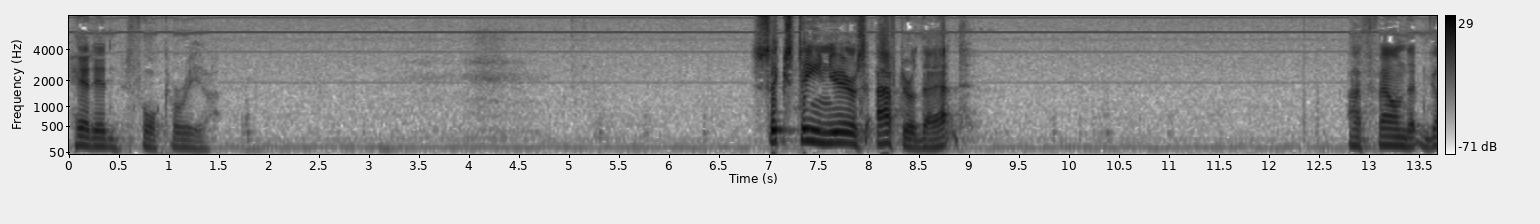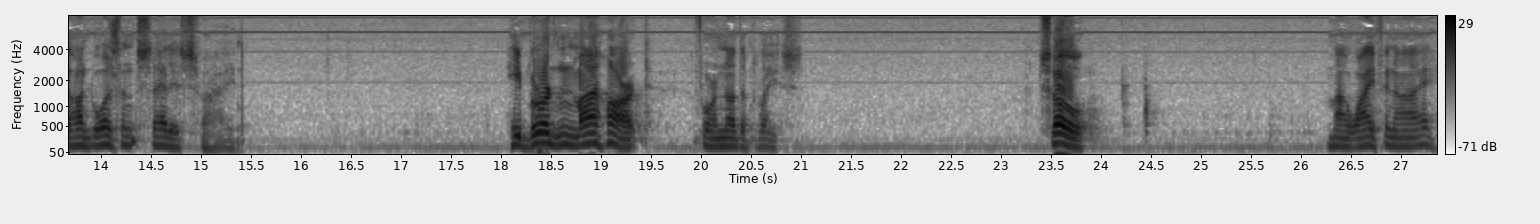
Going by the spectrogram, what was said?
headed for Korea. Sixteen years after that, I found that God wasn't satisfied. He burdened my heart for another place. So, my wife and I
